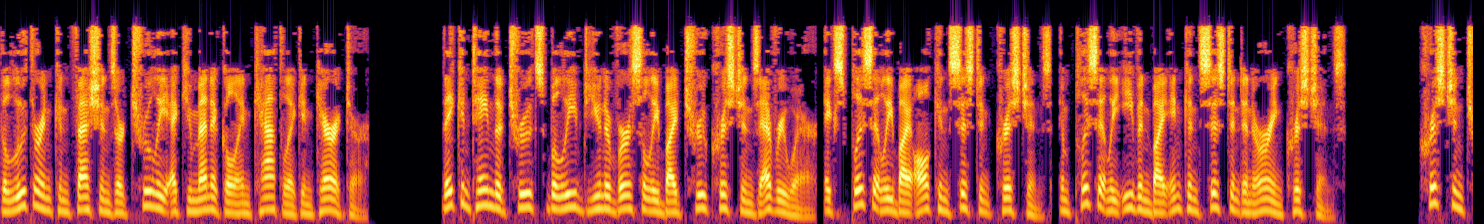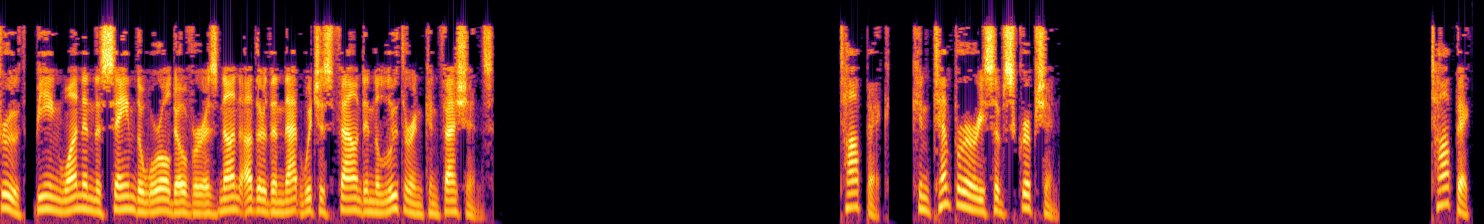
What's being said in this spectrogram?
the Lutheran confessions are truly ecumenical and Catholic in character. They contain the truths believed universally by true Christians everywhere, explicitly by all consistent Christians, implicitly even by inconsistent and erring Christians. Christian truth, being one and the same the world over is none other than that which is found in the Lutheran confessions. Topic: Contemporary subscription. Topic:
